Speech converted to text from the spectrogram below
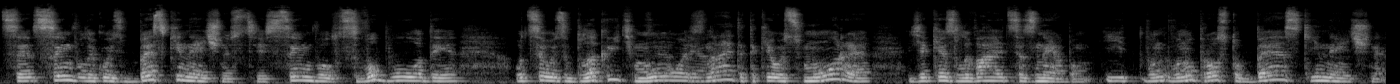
Це символ якоїсь безкінечності, символ свободи. Оце ось блакить море. Знаєте, таке ось море, яке зливається з небом. І воно просто безкінечне.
